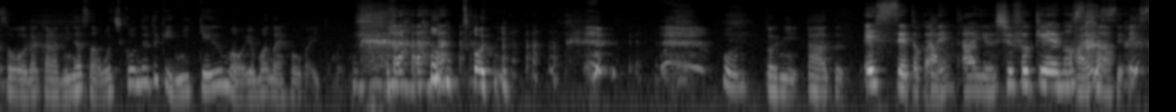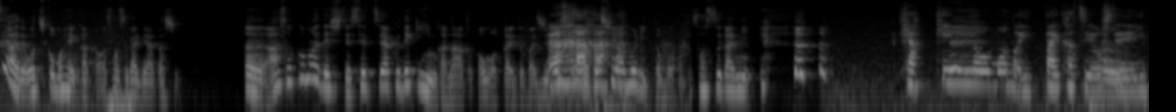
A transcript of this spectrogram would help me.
そうだから皆さん落ち込んでる時に日経ウーマンを読まない方がいいと思います。本当に本当に。ああとエッセとかね。あ。あいう主婦系のさ。あエッセエッセはね落ち込まへんかったわさすがに私。うんあそこまでして節約できひんかなとか思ったりとか自分で。私は無理と思った。さすがに。100均のものいっぱい活用して、い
